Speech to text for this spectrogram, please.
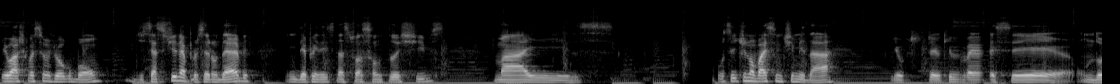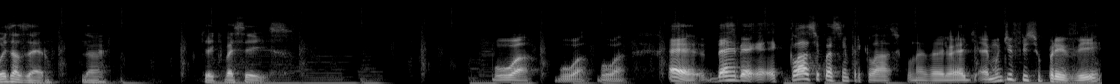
eu acho que vai ser um jogo bom de se assistir, né? Por ser um derby, independente da situação dos dois times. Mas o City não vai se intimidar. E eu creio que vai ser um 2 a 0 né? Creio que vai ser isso. Boa, boa, boa. É, derby é, é, clássico, é sempre clássico, né, velho? É, é muito difícil prever,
